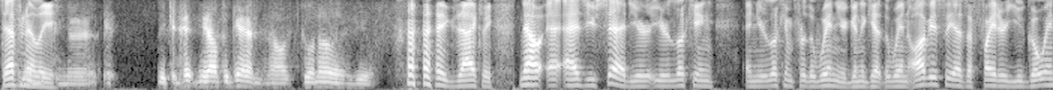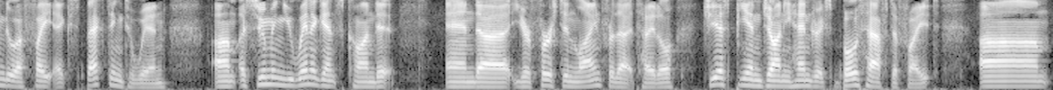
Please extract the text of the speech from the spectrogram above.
Definitely. And, uh, they can hit me up again and I'll do another interview. exactly. Now, as you said, you're you're looking and you're looking for the win. You're going to get the win. Obviously, as a fighter, you go into a fight expecting to win. Um, assuming you win against Condit and uh, you're first in line for that title, GSP and Johnny Hendricks both have to fight. Um,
